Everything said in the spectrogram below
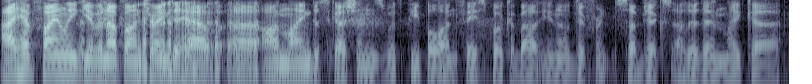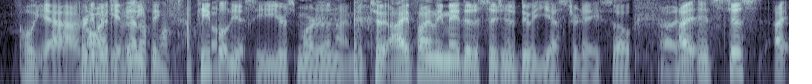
I have finally given up on trying to have uh, online discussions with people on Facebook about you know different subjects other than like uh, Oh yeah, pretty no, I much anything. that up a long time ago. people, yeah, see, you're smarter than I am. Took, I finally made the decision to do it yesterday. So Oh, yeah. I, it's just, I,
